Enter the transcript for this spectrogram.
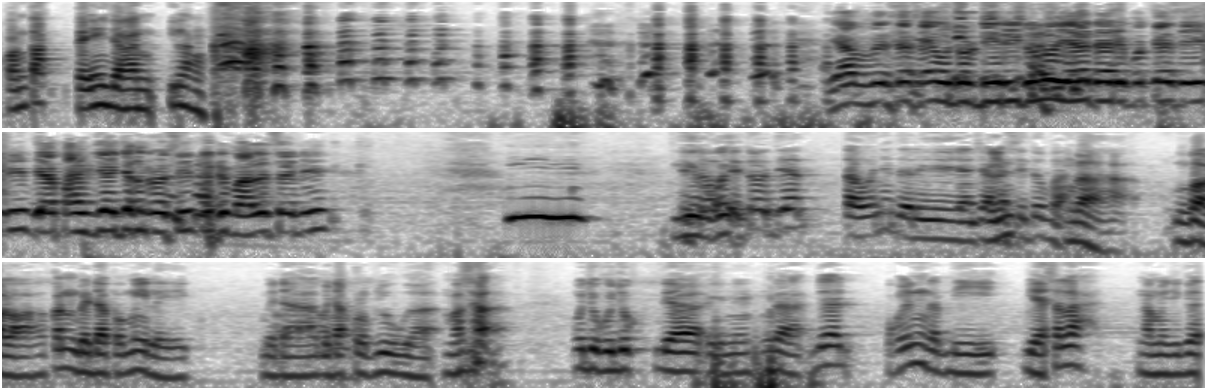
Kontak T-nya jangan hilang. Ya pemirsa saya undur diri dulu ya dari podcast ini biar Panji aja nerusin udah males saya ini. Iya, itu, gue- itu dia tahunya dari yang CLS itu pak Enggak, enggak lah, kan beda pemilik. Beda beda klub juga. Masa ujuk-ujuk dia ini enggak, dia pokoknya enggak di biasalah namanya juga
